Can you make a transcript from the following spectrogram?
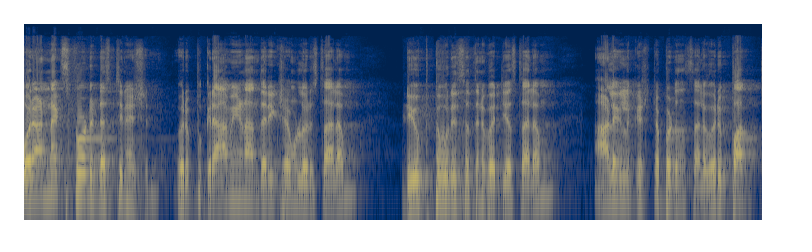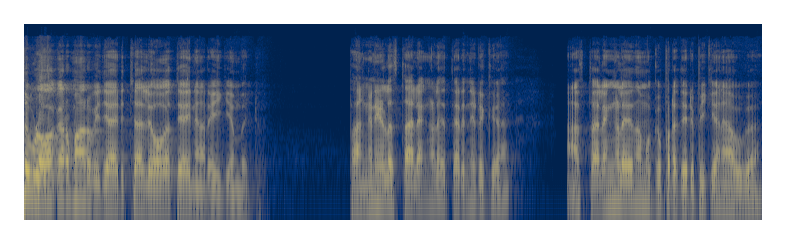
ഒരു അൺഎക്സ്പ്ലോർഡ് ഡെസ്റ്റിനേഷൻ ഒരു ഗ്രാമീണ അന്തരീക്ഷമുള്ള ഒരു സ്ഥലം ഡ്യൂബ് ടൂറിസത്തിന് പറ്റിയ സ്ഥലം ആളുകൾക്ക് ഇഷ്ടപ്പെടുന്ന സ്ഥലം. ഒരു പത്ത് വ്ളോഗർമാർ വിചാരിച്ചാൽ ലോകത്തെ അതിനെ അറിയിക്കാൻ പറ്റും. അപ്പം അങ്ങനെയുള്ള സ്ഥലങ്ങളെ തിരഞ്ഞെടുക്കുക ആ സ്ഥലങ്ങളെ നമുക്ക് പ്രചരിപ്പിക്കാനാവുക.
